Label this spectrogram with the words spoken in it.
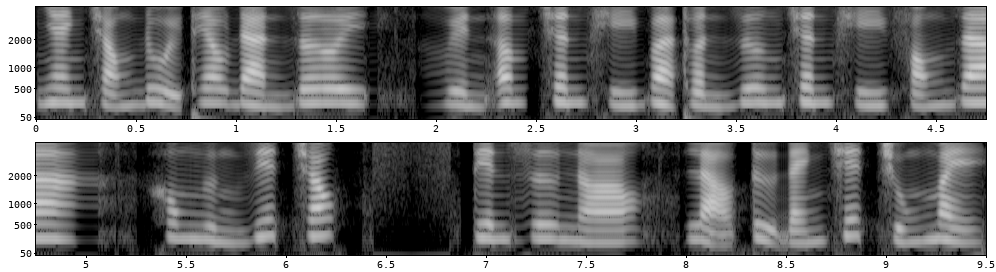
nhanh chóng đuổi theo đàn rơi huyền âm chân khí và thuần dương chân khí phóng ra, không ngừng giết chóc. Tiên sư nó, lão tử đánh chết chúng mày.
